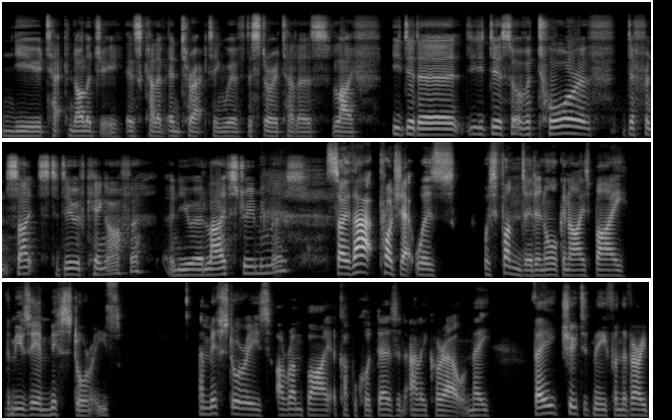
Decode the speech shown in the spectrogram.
new technology is kind of interacting with the storyteller's life. You did a you did sort of a tour of different sites to do with King Arthur, and you were live streaming those. So that project was was funded and organised by the museum Mythstories, and Mythstories are run by a couple called Des and Ali Corell, and they they tutored me from the very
